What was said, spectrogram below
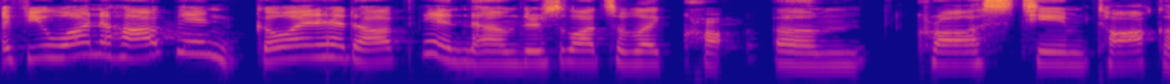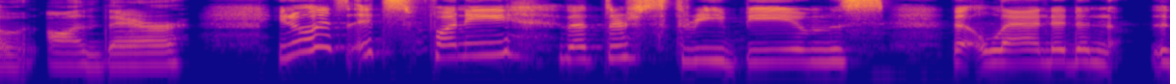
if you want to hop in, go ahead, and hop in. Um, there's lots of like cro- um cross team talk on, on there. You know, it's it's funny that there's three beams that landed in uh,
